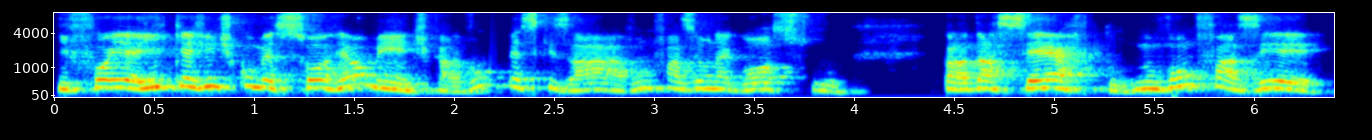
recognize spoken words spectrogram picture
E foi aí que a gente começou realmente, cara, vamos pesquisar, vamos fazer um negócio para dar certo, não vamos fazer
